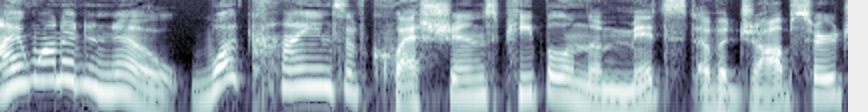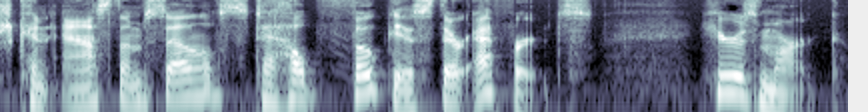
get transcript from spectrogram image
I wanted to know what kinds of questions people in the midst of a job search can ask themselves to help focus their efforts. Here's Marc.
